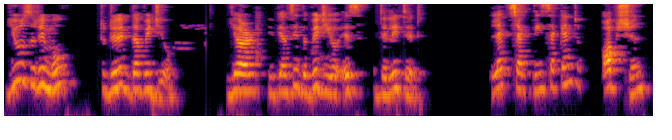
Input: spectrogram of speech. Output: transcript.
Use remove to delete the video. Here you can see the video is deleted. Let's check the second option.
